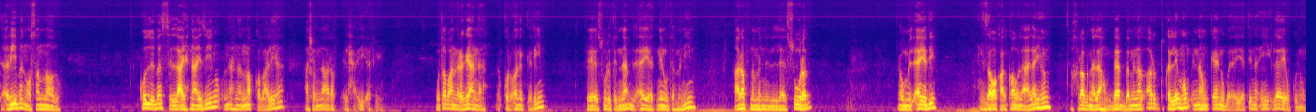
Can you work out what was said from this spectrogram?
تقريبا وصلنا له. كل بس اللي إحنا عايزينه ان إحنا ننقب عليها عشان نعرف الحقيقة فين. وطبعا راجعنا القرآن الكريم في سورة النمل آية 82 عرفنا من السورة أو من الآية دي إذا وقع القول عليهم أخرجنا لهم دابة من الأرض تكلمهم إنهم كانوا بآياتنا إيه؟ لا يوقنون.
